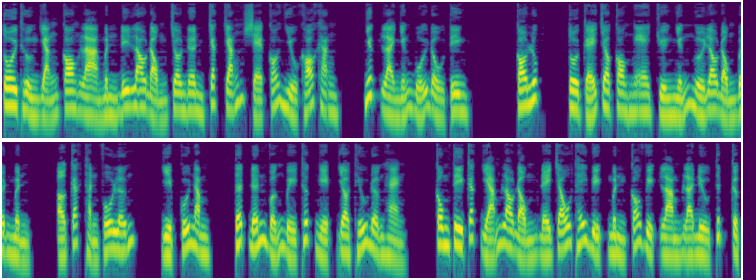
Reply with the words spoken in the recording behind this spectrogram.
tôi thường dặn con là mình đi lao động cho nên chắc chắn sẽ có nhiều khó khăn, nhất là những buổi đầu tiên. Có lúc, tôi kể cho con nghe chuyện những người lao động bên mình, ở các thành phố lớn, dịp cuối năm, Tết đến vẫn bị thất nghiệp do thiếu đơn hàng. Công ty cắt giảm lao động để cháu thấy việc mình có việc làm là điều tích cực,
